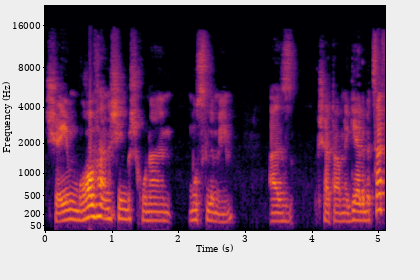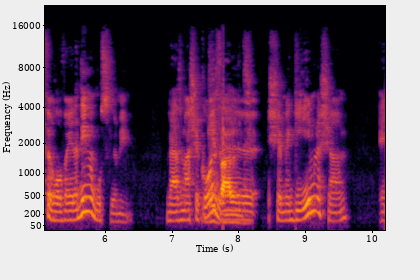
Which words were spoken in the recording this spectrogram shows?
שאם רוב האנשים בשכונה הם מוסלמים, אז כשאתה מגיע לבית ספר רוב הילדים הם מוסלמים. ואז מה שקורה גוואלד. זה שמגיעים לשם אה,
